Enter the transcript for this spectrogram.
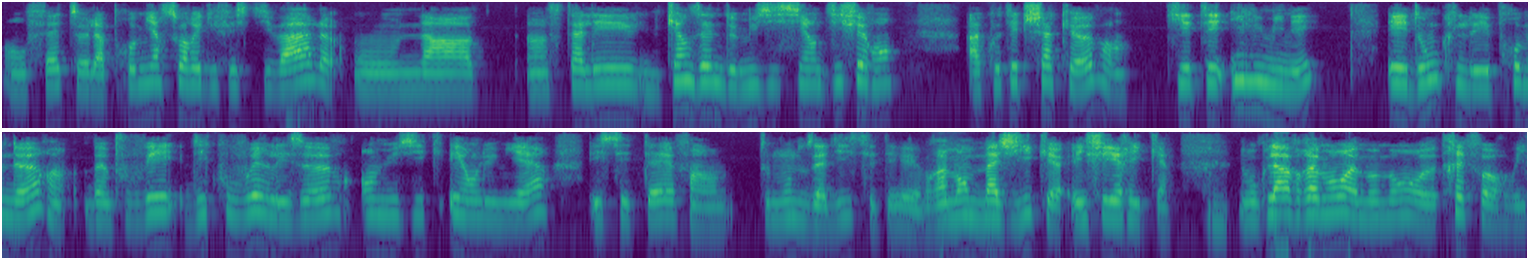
En fait, la première soirée du festival, on a installé une quinzaine de musiciens différents à côté de chaque œuvre qui étaient illuminés. Et donc les promeneurs ben, pouvaient découvrir les œuvres en musique et en lumière. Et c'était, enfin, tout le monde nous a dit, c'était vraiment magique et féerique. Donc là, vraiment un moment euh, très fort, oui.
